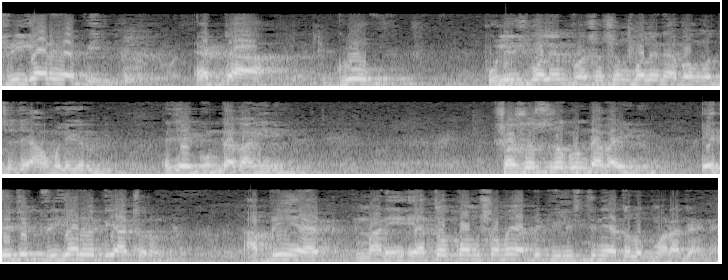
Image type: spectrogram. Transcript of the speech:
ট্রিগার হ্যাপি একটা গ্রুপ পুলিশ বলেন, প্রশাসন বলেন, এবং হচ্ছে যে আওয়ামী লীগের যে গুন্ডা বাহিনী, সশস্ত্র গুন্ডা বাহিনী, এদের যে ট্রিগার হ্যাপি আচরণ, আপনি এক মানে এত কম সময়ে আপনি ফিলিস্তিনে এত লোক মারা যায় না,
